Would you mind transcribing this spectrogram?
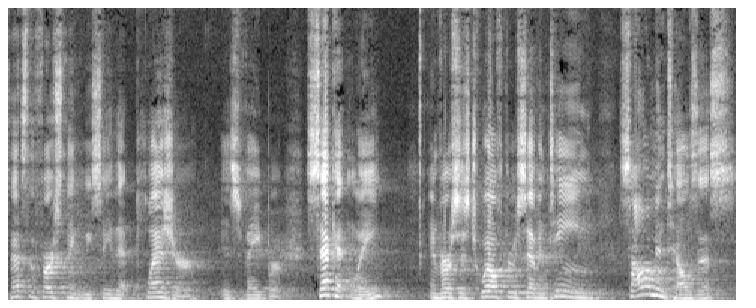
That's the first thing we see that pleasure is vapor. Secondly, in verses 12 through 17, Solomon tells us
